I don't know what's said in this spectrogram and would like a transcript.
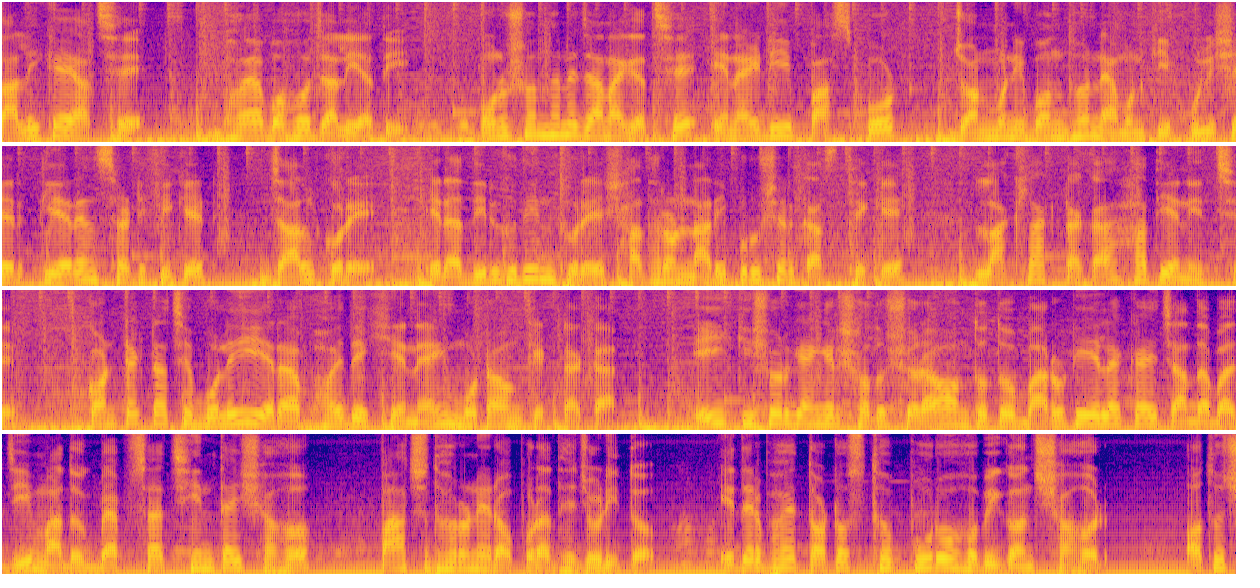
তালিকায় আছে ভয়াবহ জালিয়াতি। অনুসন্ধানে জানা গেছে, এনআইডি, পাসপোর্ট, জন্ম নিবন্ধন, এমনকি পুলিশের ক্লিয়ারেন্স সার্টিফিকেট জাল করে এরা দীর্ঘদিন ধরে সাধারণ নারী পুরুষের কাছ থেকে লাখ লাখ টাকা হাতিয়ে নিচ্ছে। কন্ট্যাক্ট আছে বলেই এরা ভয় দেখিয়ে নেয় মোটা অঙ্কের টাকা। এই কিশোর গ্যাংয়ের সদস্যরা অন্তত বারোটি এলাকায় চাঁদাবাজি, মাদক ব্যবসা, ছিনতাই সহ পাঁচ ধরনের অপরাধে জড়িত। এদের ভয়ে তটস্থ পুরো হবিগঞ্জ শহর। অথচ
